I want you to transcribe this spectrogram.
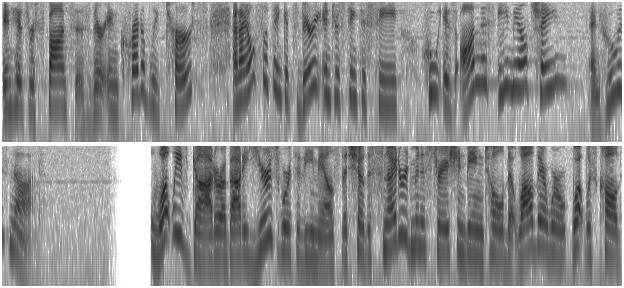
in his responses. They're incredibly terse. And I also think it's very interesting to see who is on this email chain and who is not. What we've got are about a year's worth of emails that show the Snyder administration being told that while there were what was called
